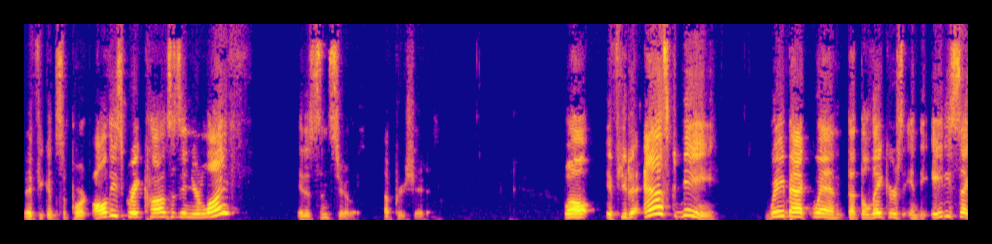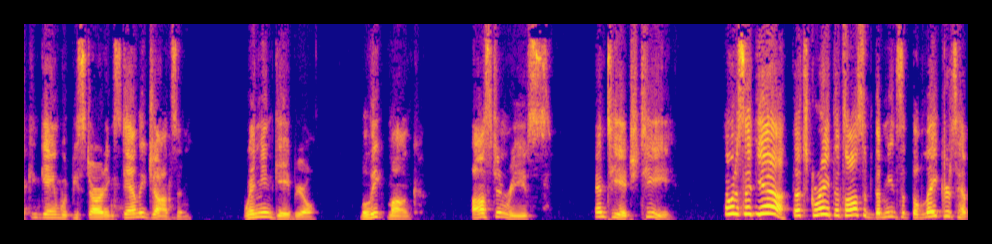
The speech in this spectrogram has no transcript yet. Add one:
And if you can support all these great causes in your life, it is sincerely appreciated. Well, if you'd asked me way back when that the Lakers in the 82nd game would be starting Stanley Johnson, Wenyen Gabriel, Malik Monk, Austin Reaves, and THT, I would have said, yeah, that's great. That's awesome. That means that the Lakers have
